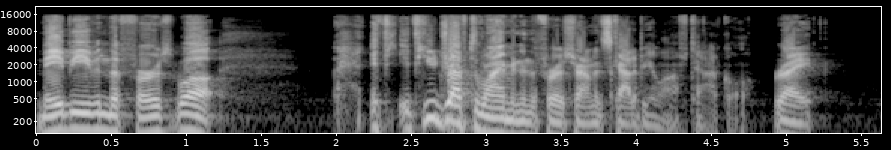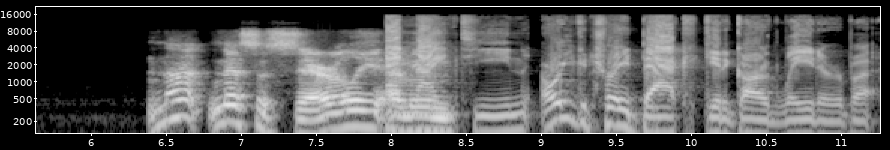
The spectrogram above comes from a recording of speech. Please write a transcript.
maybe even the first. Well, if if you draft a lineman in the first round, it's got to be a left tackle, right? Not necessarily. At I mean, nineteen, or you could trade back, get a guard later, but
